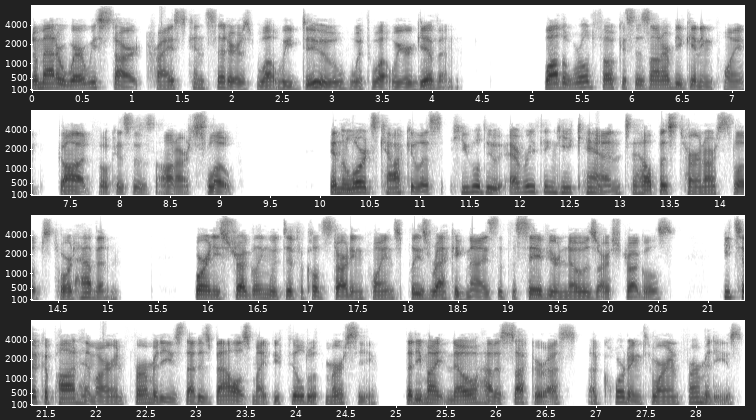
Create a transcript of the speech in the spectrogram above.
No matter where we start, Christ considers what we do with what we are given. While the world focuses on our beginning point, God focuses on our slope. In the Lord's calculus, He will do everything He can to help us turn our slopes toward heaven. For any struggling with difficult starting points, please recognize that the Savior knows our struggles he took upon him our infirmities, that his bowels might be filled with mercy, that he might know how to succor us according to our infirmities.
